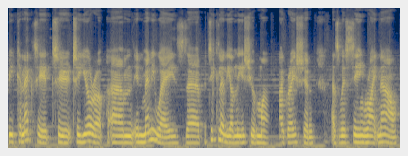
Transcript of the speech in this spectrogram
be connected to to Europe um, in many ways, uh, particularly on the issue of migration, as we're seeing right now.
